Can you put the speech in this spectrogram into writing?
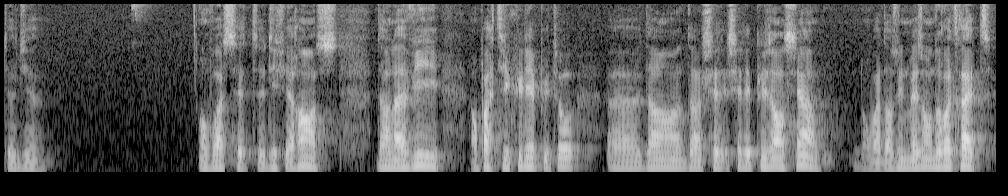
de Dieu. On voit cette différence dans la vie, en particulier plutôt euh, chez, les plus anciens. On va dans une maison de retraite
